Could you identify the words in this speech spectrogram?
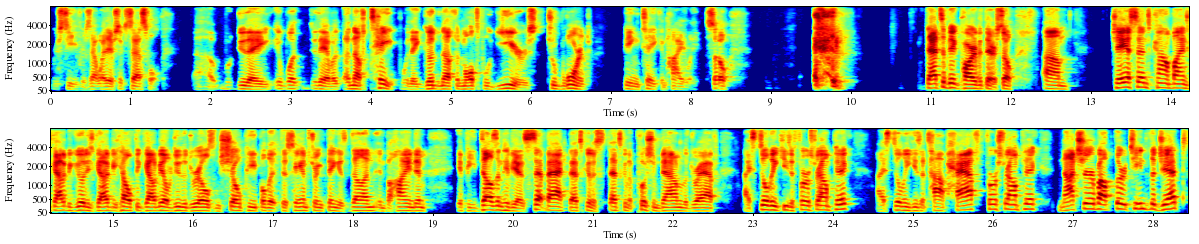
receivers? That way they're successful. Uh, do they what do they have enough tape? Were they good enough in multiple years to warrant being taken highly? So that's a big part of it there. So um, JSN's combine's got to be good. He's got to be healthy, got to be able to do the drills and show people that this hamstring thing is done and behind him. If he doesn't, if he has a setback, that's gonna that's gonna push him down in the draft. I still think he's a first round pick. I still think he's a top half first round pick. Not sure about 13 to the Jets,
